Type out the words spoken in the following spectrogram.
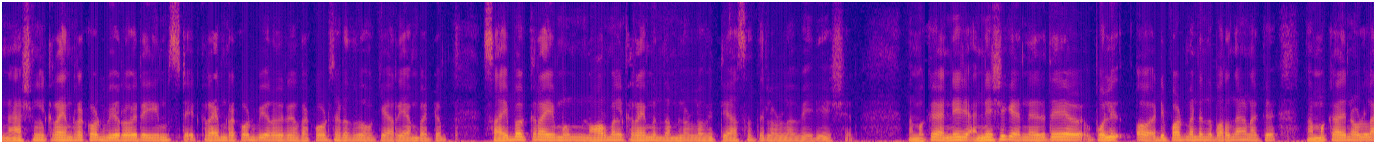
നാഷണൽ ക്രൈം റെക്കോർഡ് ബ്യൂറോയുടെയും സ്റ്റേറ്റ് ക്രൈം റെക്കോർഡ് ബ്യൂറോയുടെയും റെക്കോർഡ്സ് എടുത്ത് നോക്കിയാൽ അറിയാൻ പറ്റും. സൈബർ ക്രൈമും നോർമൽ ക്രൈമും തമ്മിലുള്ള വ്യത്യാസത്തിലുള്ള വേരിയേഷൻ നമുക്ക് അന്വേ അന്വേഷിക്കാൻ നേരത്തെ പോലീസ് ഡിപ്പാർട്ട്മെന്റ് എന്ന് പറഞ്ഞ കണക്ക് നമുക്ക് അതിനുള്ള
